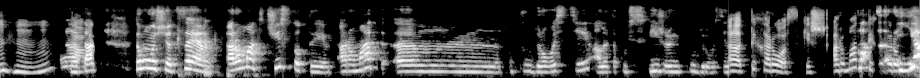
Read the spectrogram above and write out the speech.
Угу. так. так, тому що це аромат чистоти, аромат ем, пудровості, але такої свіжої пудровості. Тиха розкіш. Аромат Так, тихої розкіш. Я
